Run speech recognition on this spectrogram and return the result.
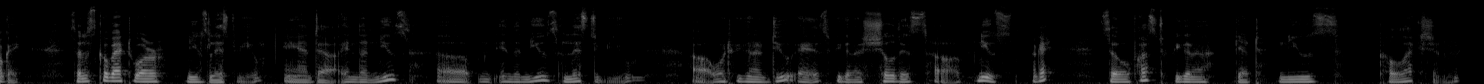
okay. So let's go back to our news list view. And uh, in the news uh, in the news list view uh, what we're gonna do is we're gonna show this uh, news. Okay? So first we're gonna get news collection.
